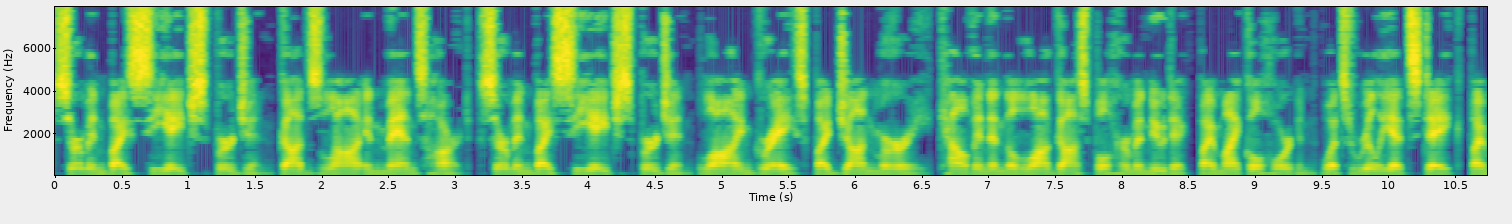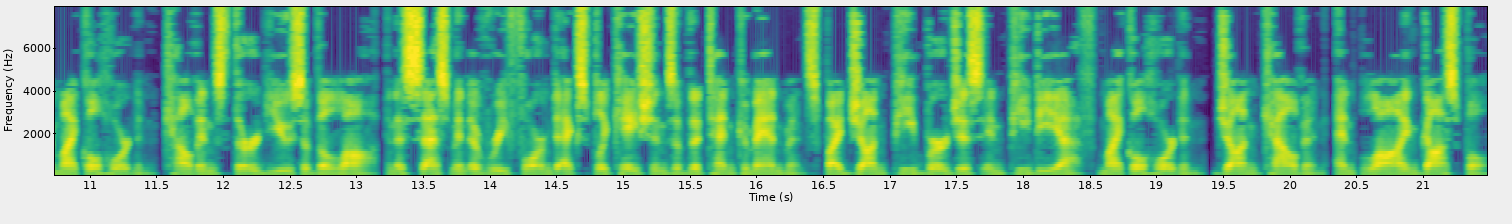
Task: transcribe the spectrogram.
sermon by C. H. Spurgeon God's Law in Man's Heart sermon by C. H. Spurgeon Law and Grace by John Murray Calvin and the Law Gospel Hermeneutic by Michael Horton What's Really at Stake by Michael Horton Calvin's Third Use of the Law an assessment of reformed explications of the Ten Commandments by John P. Burgess in PDF Michael Horton John Calvin and Law and Gospel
